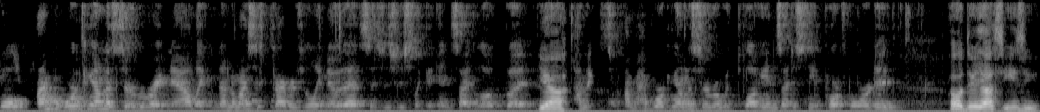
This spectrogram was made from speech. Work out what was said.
Well, I'm working on a server right now. Like none of my subscribers really know that, so this is just like an inside look. But Yeah. I'm ex- I'm working on a server with plugins. I just need to port forward it. Oh, dude, that's easy.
